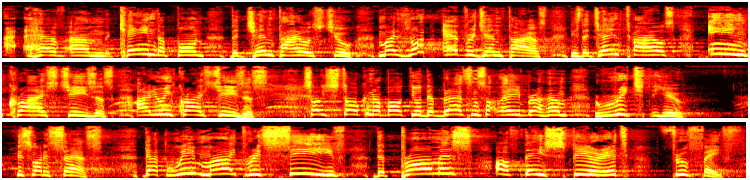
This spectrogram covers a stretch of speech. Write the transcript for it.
have um, came upon the Gentiles too. But not every Gentiles. It's the Gentiles in Christ Jesus. Are you in Christ Jesus? So he's talking about you. The blessings of Abraham reached you. This is what it says. That we might receive the promise of the Spirit through faith.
